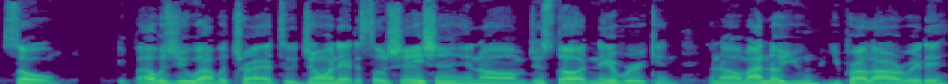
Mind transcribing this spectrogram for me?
So if I was you, I would try to join that association and um just start networking. And um I know you you probably already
